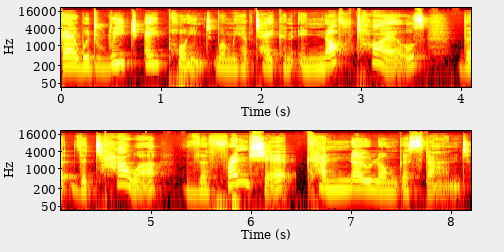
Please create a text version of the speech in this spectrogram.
there would reach a point when we have taken enough tiles that the tower, the friendship, can no longer stand.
